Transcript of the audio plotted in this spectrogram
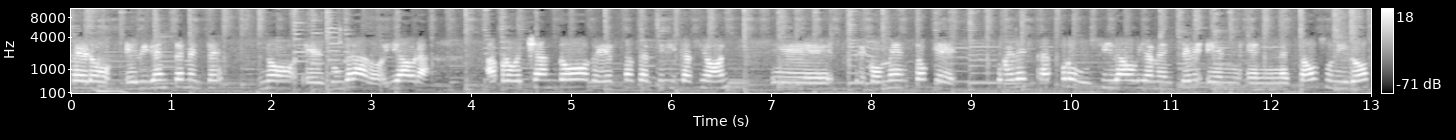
pero evidentemente no es un grado. Y ahora, aprovechando de esta certificación, eh, te comento que puede estar producida obviamente en, en Estados Unidos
